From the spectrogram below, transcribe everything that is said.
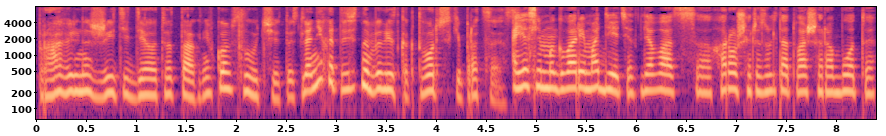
правильно жить и делать вот так. Ни в коем случае. То есть для них это действительно выглядит как творческий процесс. А если мы говорим о детях, для вас э, хороший результат вашей работы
